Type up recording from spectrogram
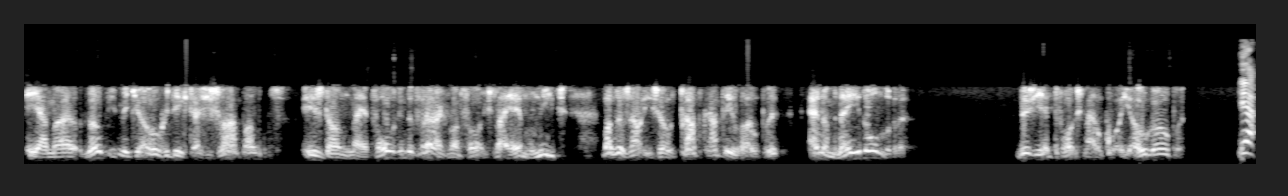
Ja, maar loop je met je ogen dicht als je slaapwandelt? Is dan mijn volgende vraag, want volgens mij helemaal niet. Want dan zou je zo het trapgat inlopen en naar beneden donderen. Dus je hebt volgens mij ook wel je ogen open. Ja.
